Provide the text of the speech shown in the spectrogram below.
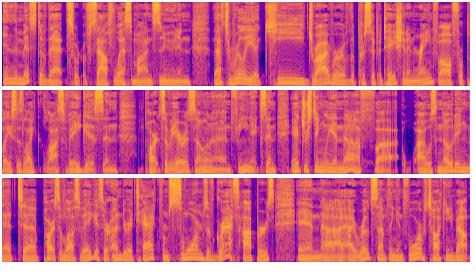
in the midst of that sort of southwest monsoon. And that's really a key driver of the precipitation and rainfall for places like Las Vegas and parts of Arizona Arizona and Phoenix. And interestingly enough, uh, I was noting that uh, parts of Las Vegas are under attack from swarms of grasshoppers. And uh, I, I, wrote something in Forbes talking about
